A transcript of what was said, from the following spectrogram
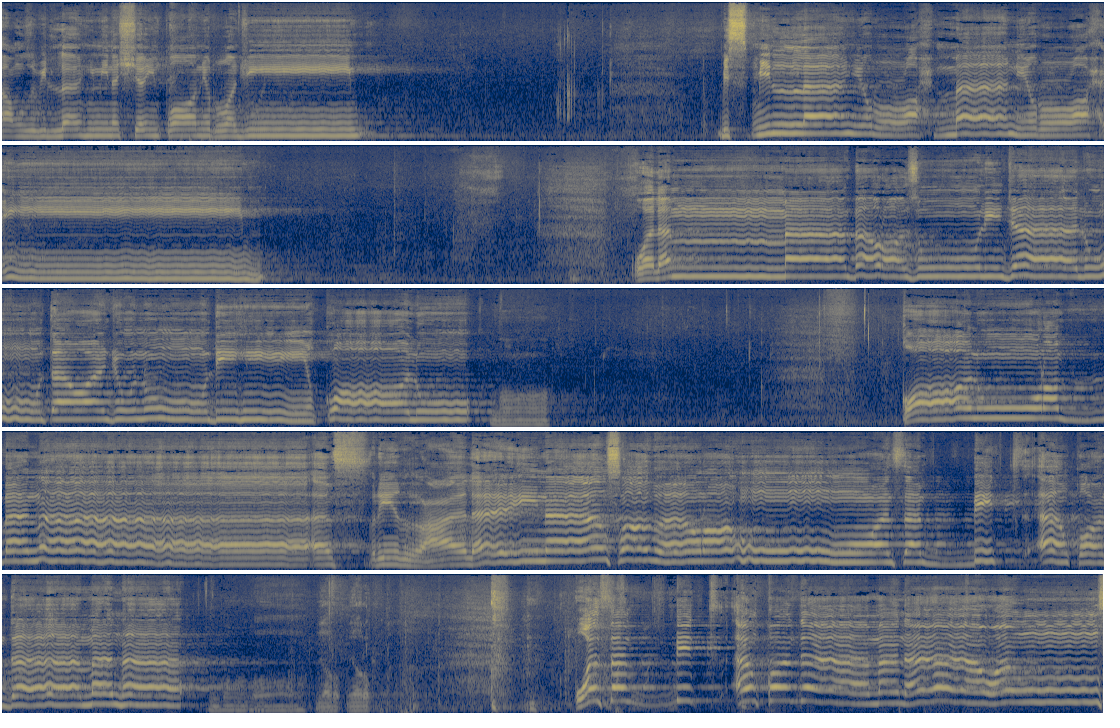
أعوذ بالله من الشيطان الرجيم. بسم الله الرحمن الرحيم. ولما برزوا لجالوت قالوا ربنا أفرغ علينا صبرا وثبت أقدامنا. يا رب يا رب. وثبت أقدامنا.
